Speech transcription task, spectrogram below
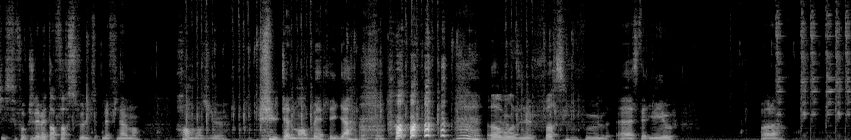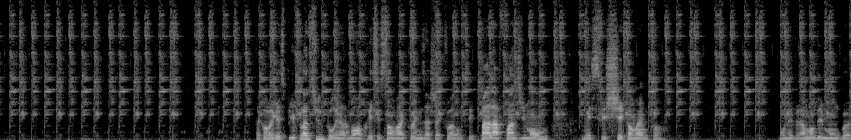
il faut que je les mette en force full le finalement. Oh mon dieu. Je suis tellement bête les gars. oh mon dieu. Force full. Euh, C'était il est où? Voilà. Fait qu'on va gaspiller plein de thunes pour rien. Bon après c'est 120 coins à chaque fois donc c'est pas la fin du monde. Mais c'est chier quand même quoi. On est vraiment des mongols.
